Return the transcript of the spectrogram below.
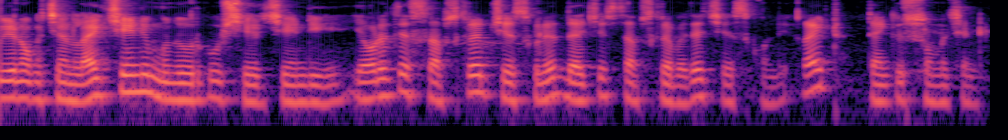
వీడియోని ఒక చిన్న లైక్ చేయండి. ముందు వరకు షేర్ చేయండి. ఎవరైతే సబ్స్క్రైబ్ చేసుకోలేదు దయచేసి సబ్స్క్రైబ్ అయితే చేసుకోండి. Right? Thank you so much అండి.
